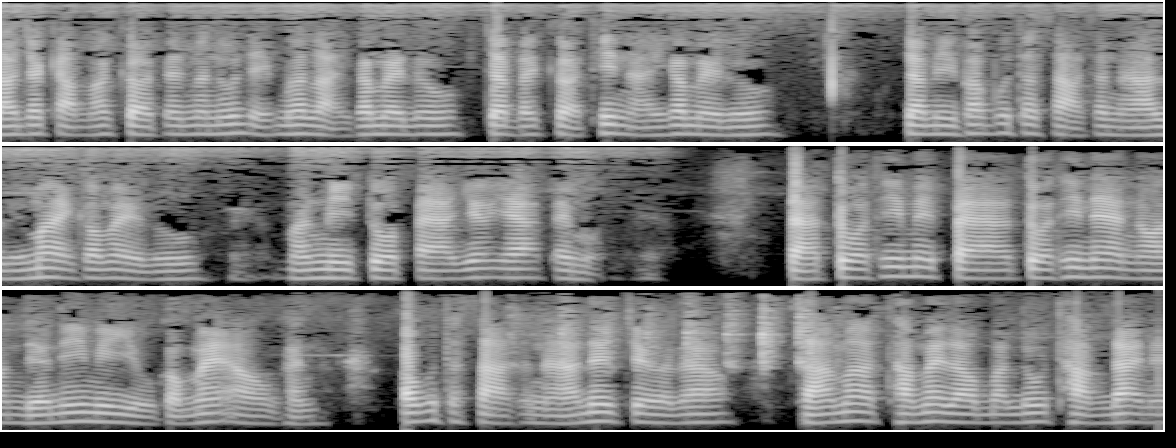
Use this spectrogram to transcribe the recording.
เราจะกลับมาเกิดเป็นมนุษย์เด็กเมื่อไหร่ก็ไม่รู้ จะไปเกิดที่ไหนก็ไม่รู้ จะมีพระพุทธศาสนาหรือไม่ก็ไม่รู้ มันมีตัวแปรเยอะแยะไปหมด แต่ตัวที่ไม่แปลตัวที่แน่นอน เดี๋ยวนี้มีอยู่กับไม่เอากัน พระพุทธศาสนาได้เจอแล้ว สามารถทำให้เราบรรลุธรรมได้ใน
